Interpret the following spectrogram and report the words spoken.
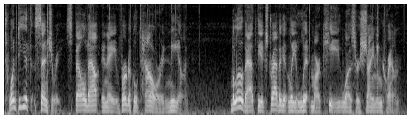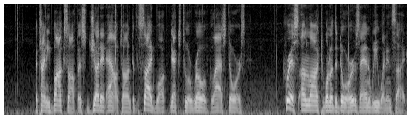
20th Century spelled out in a vertical tower in neon. Below that, the extravagantly lit marquee was her shining crown. A tiny box office jutted out onto the sidewalk next to a row of glass doors. Chris unlocked one of the doors and we went inside.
